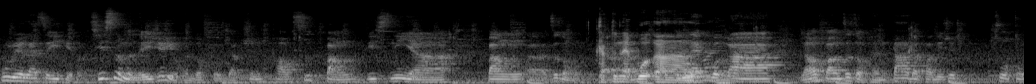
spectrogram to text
忽略了这一点吧。其实我们雷军有很多 production house 是帮 Disney 啊，帮呃这种 Cartoon Network 啊，Network 啊，然后帮这种很大的 publisher 做动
